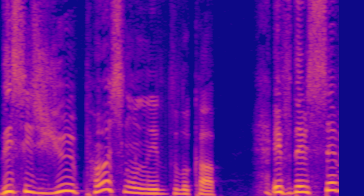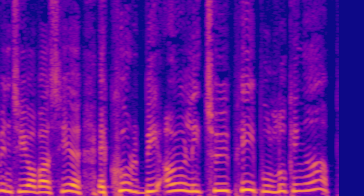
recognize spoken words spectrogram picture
This is you personally to look up. If there's 70 of us here, it could be only two people looking up.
